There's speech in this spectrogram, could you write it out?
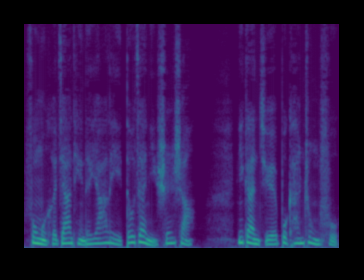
父母和家庭的压力都在你身上，你感觉不堪重负。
